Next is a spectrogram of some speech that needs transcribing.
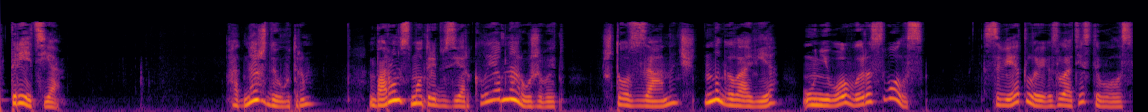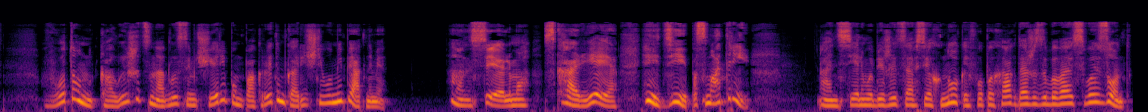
третья. Однажды утром барон смотрит в зеркало и обнаруживает, что за ночь на голове у него вырос волос. Светлый золотистый волос. Вот он колышется над лысым черепом, покрытым коричневыми пятнами. «Ансельмо, скорее! Иди, посмотри!» Ансельмо бежит со всех ног и в попыхах даже забывает свой зонт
